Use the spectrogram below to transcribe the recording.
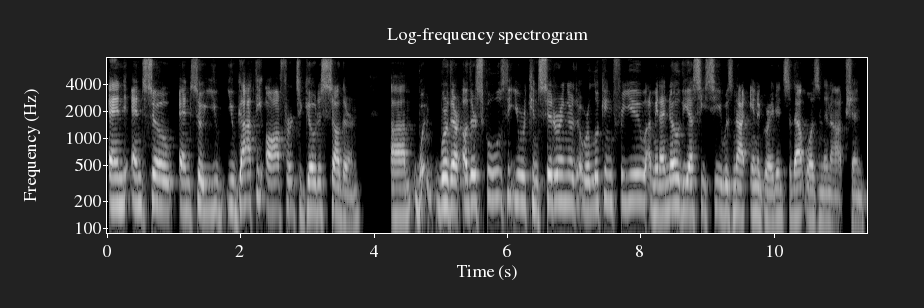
And and so and so you you got the offer to go to Southern. Um, w- were there other schools that you were considering or that were looking for you? I mean, I know the SEC was not integrated, so that wasn't an option.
